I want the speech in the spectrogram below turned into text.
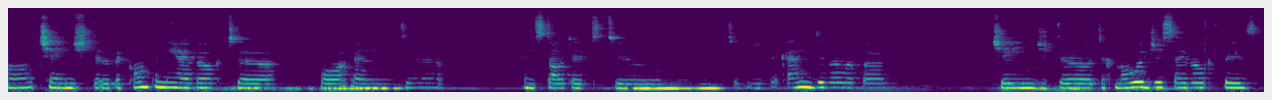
uh, changed the company I worked uh, for and uh, and started to to be backend developer. Changed the technologies I worked with,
